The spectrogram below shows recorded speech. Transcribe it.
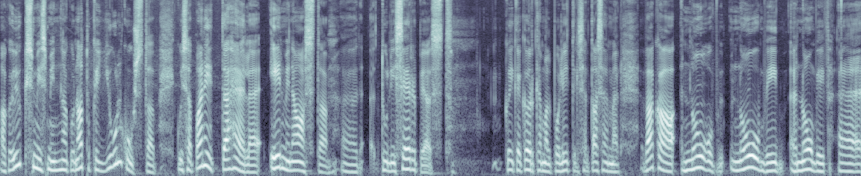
aga üks, mis mind nagu natuke julgustab, kui sa panid tähele, eelmine aasta tuli Serbiast kõige kõrgemal poliitilisel tasemel väga noov, nooviv, nooviv äh,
